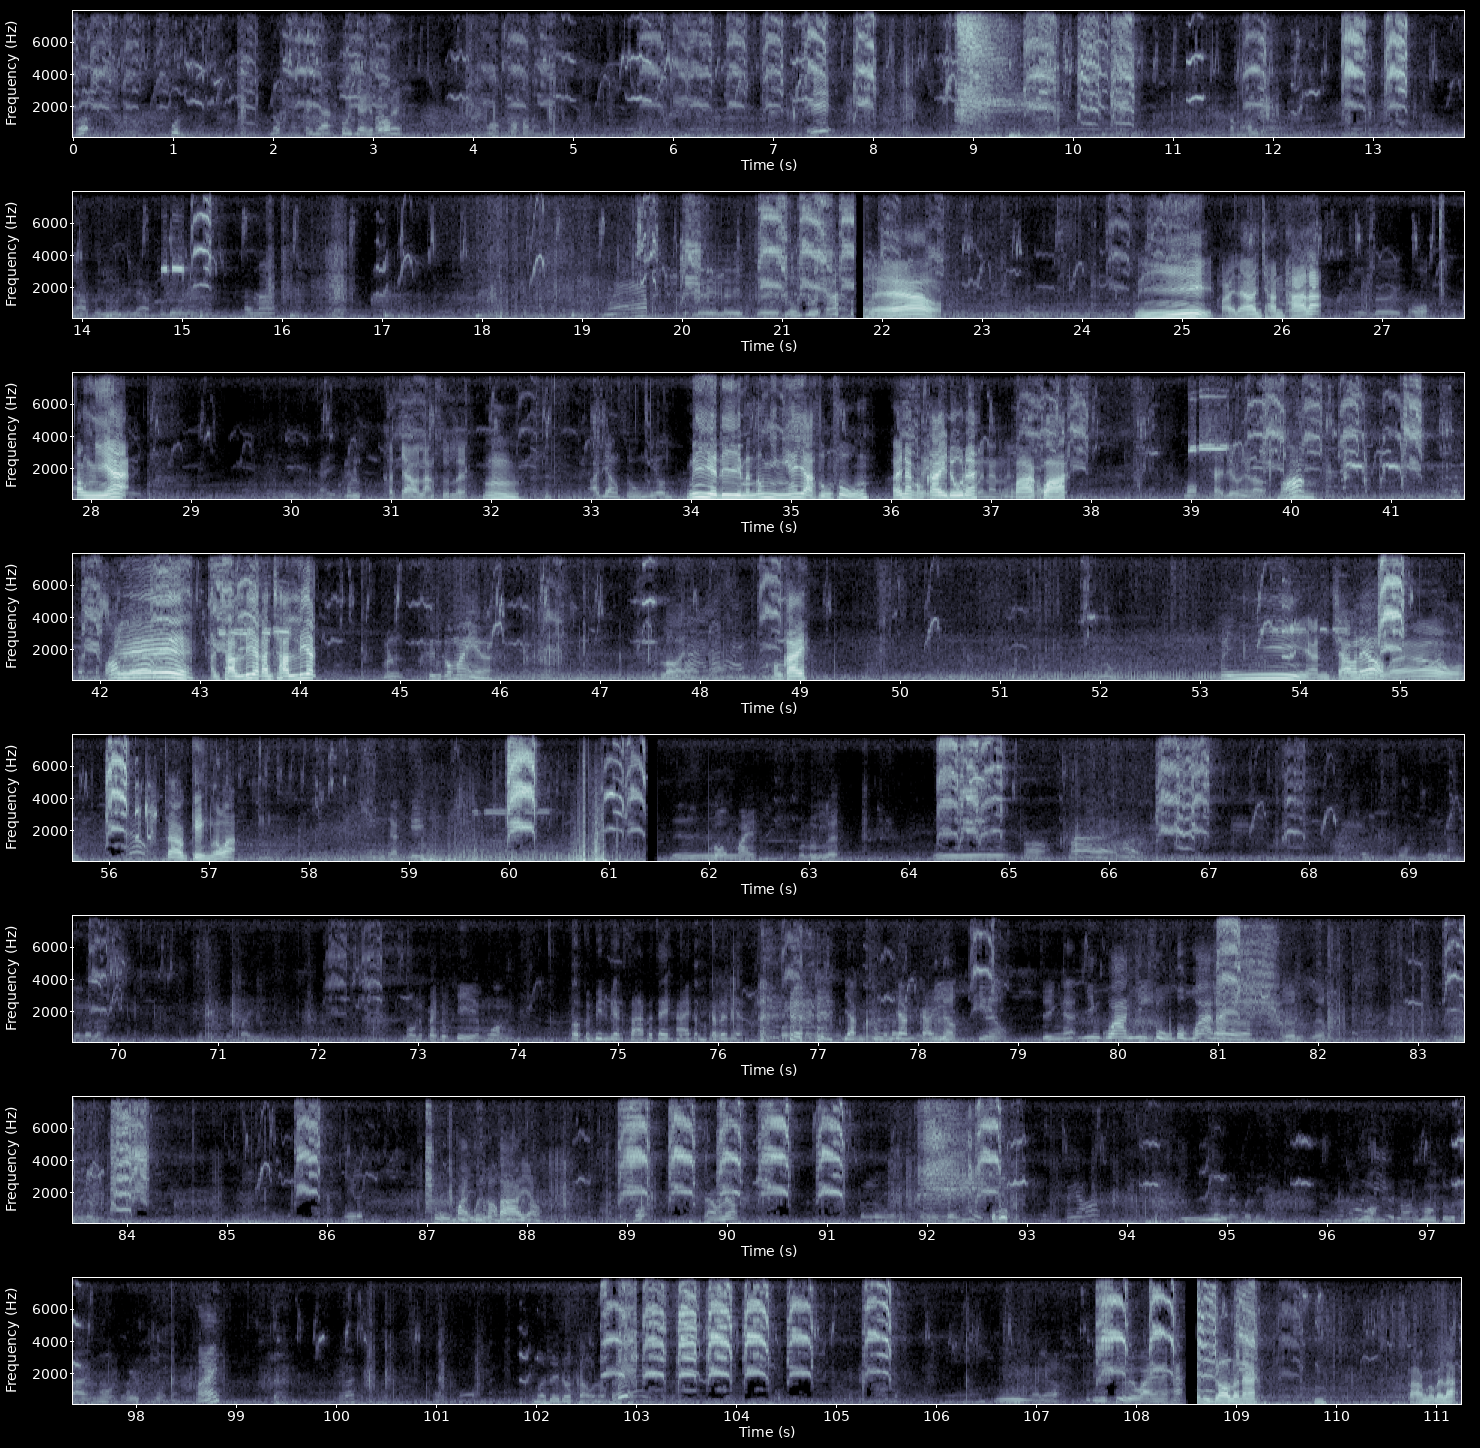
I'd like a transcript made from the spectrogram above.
เฮ้ยพุ่นนกกระยางตัวใหญ่มากเลย หมอกเข้าไปนี่ต้อยู่แล้วเร็วเลยใครมาแวบเลยเลยเลยลงนู่นอะแล้ว นี่ไปแล้วอัญชันพาละโอ้ต้องเงี้ยมันข้าเจ้าหลังสุดเลย อืม อะอย่างสูงย่นนี่อะดีมันต้องอย่างเงี้ยอยากสูงสูงๆเฮ้ยนั่นของใครดูนะ ขวาขวาบอกใช้เดียวเห็นแล้วอืมนี่อัญชันเรียกอัญชันเรียกมันขึ้นก็ไม่อะเรียบร้อยของใครนี่อัญชันเจ้ามาแล้วแล้วเจ้าเก่งแล้วอะใหญ่อยากเก่งโอ้ไว้ บอลลุดเลยหนึ่งสองไปม่วงนี่ไปทุกที่ม่วงตอนไปบินเวียงสาก็ใจหายกันเหมือนกันแล้วเนี่ยยังสูงยังไกลเร็วขี้เร็วจริงนะยิ่งกว้างยิ่งสูงผมว่านะเริ่มเริ่มโอ้ใหม่สู้ตายอะเอาแล้ว วงม่วงสู้ตายม่วงไปหมดไหมเหมือนไดโนเสาร์หน่อยนี่มาแล้วดูชื่อไวๆนะฮะอีกรอบแล้วนะอืมตามกันไปละ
